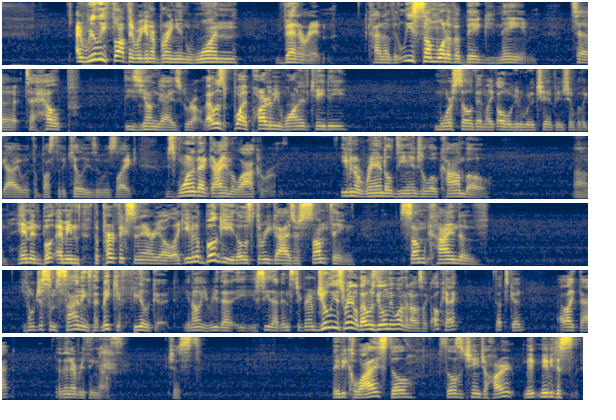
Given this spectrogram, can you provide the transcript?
I really thought they were going to bring in one veteran, kind of at least somewhat of a big name, to to help these young guys grow. That was why part of me wanted KD. More so than like, oh, we're going to win a championship with a guy with a busted Achilles. It was like, just wanted that guy in the locker room. Even a Randle D'Angelo combo um, him and Bo- I mean, the perfect scenario, like even a Boogie, those three guys are something, some kind of, you know, just some signings that make you feel good. You know, you read that, you see that Instagram. Julius Randle, that was the only one that I was like, okay, that's good. I like that. And then everything else, just maybe Kawhi still still has a change of heart. Maybe, maybe this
